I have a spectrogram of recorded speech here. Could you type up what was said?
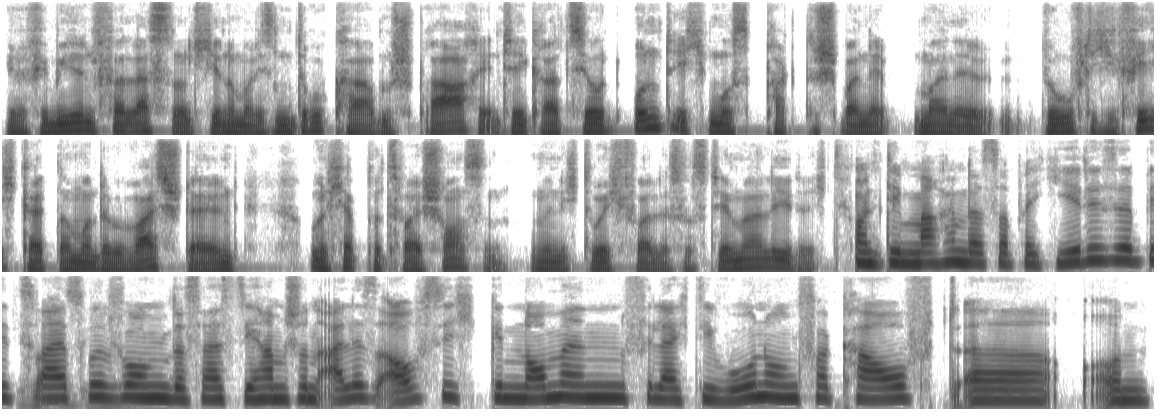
ihre Familien verlassen und hier nochmal diesen Druck haben, Sprache, Integration und ich muss praktisch meine, meine berufliche Fähigkeit nochmal unter Beweis stellen und ich habe nur zwei Chancen. Und wenn ich durchfalle, ist das Thema erledigt. Und die machen das aber hier, diese B2-Prüfung. Das heißt, die haben schon alles auf sich genommen, vielleicht die Wohnung verkauft äh, und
